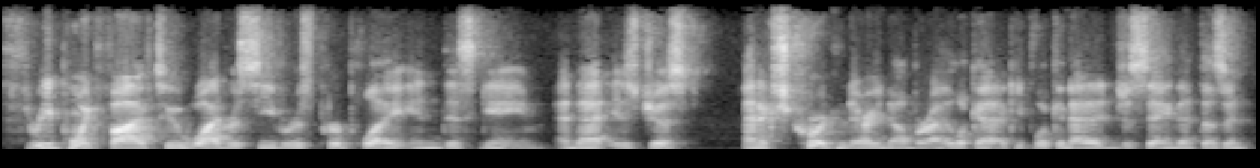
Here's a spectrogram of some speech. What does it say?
3.52 wide receivers per play in this game. And that is just an extraordinary number. I look at I keep looking at it and just saying that doesn't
